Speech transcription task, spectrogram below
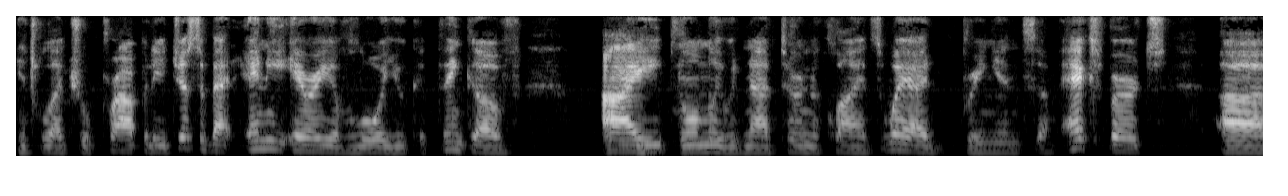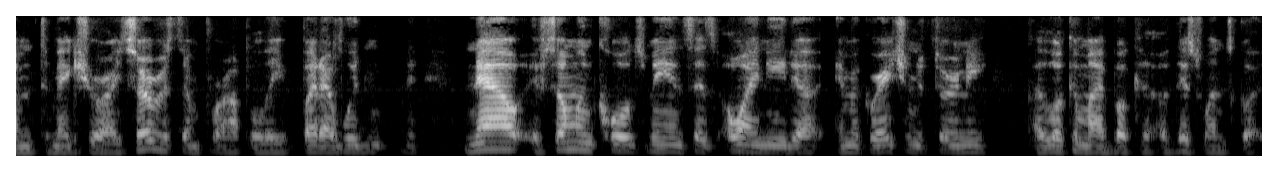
intellectual property, just about any area of law you could think of. I mm-hmm. normally would not turn the clients away. I'd bring in some experts um, to make sure I service them properly, but I wouldn't. Now, if someone calls me and says, "Oh, I need an immigration attorney," I look in my book. Oh, this one's good.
